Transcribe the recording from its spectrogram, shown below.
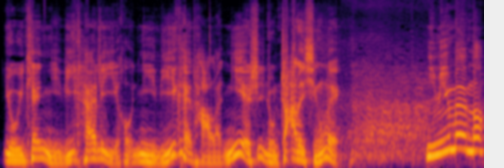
有一天你离开了以后，你离开他了，你也是一种渣的行为，你明白吗？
